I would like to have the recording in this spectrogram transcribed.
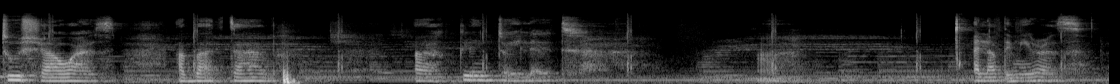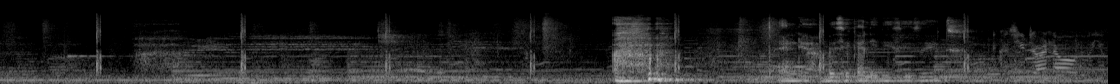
Two showers, a bathtub, a clean toilet. Mm. I love the mirrors. and yeah, basically this is it. Because you don't know who you're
